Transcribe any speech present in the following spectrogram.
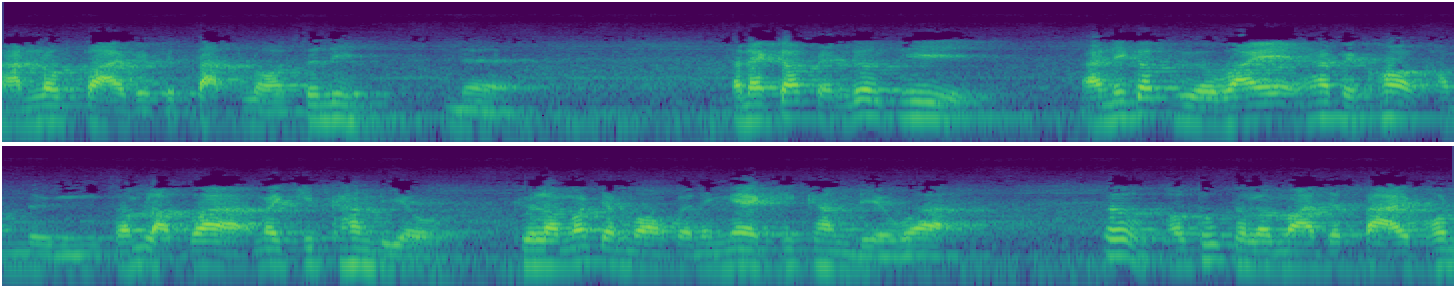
หันต์เรากลายไปเป็นตัดหลอดซะนี่เนี่ยอันนี้ก็เป็นเรื่องที่ อันนี้ก็เผื่อไว้ให้เป็นข้อคำหนึ่งสำหรับว่าไม่คิดข้างเดียว คือเรามักจะมองไปในแง่คิดข้างเดียวว่า เออเขาทุกข์ทรมานจะตายพ้น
